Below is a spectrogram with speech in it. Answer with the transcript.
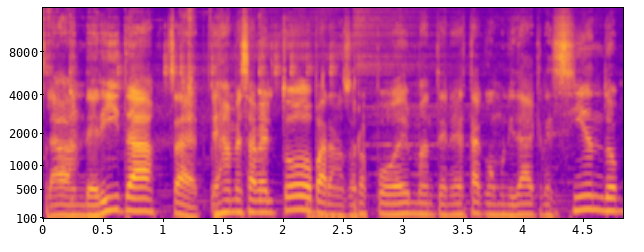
la banderita, déjame saber todo para nosotros poder mantener esta comunidad creciendo.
